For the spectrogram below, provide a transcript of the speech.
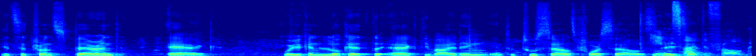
it's a transparent egg where you can look at the egg dividing into two cells four cells inside the frog.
